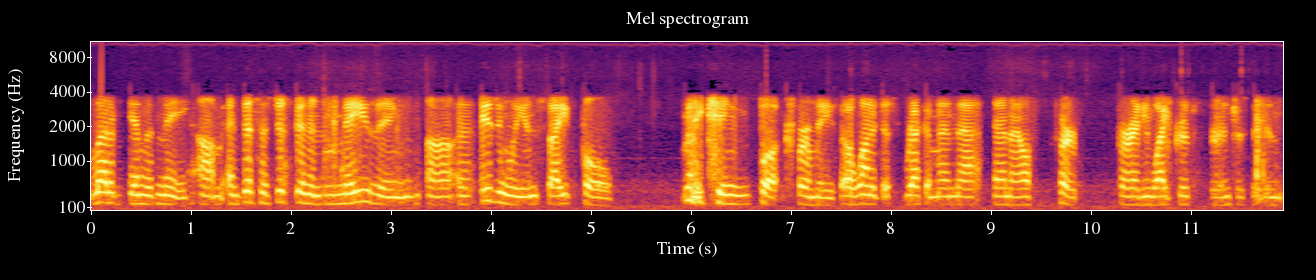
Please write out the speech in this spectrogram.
let it begin with me. Um, and this has just been an amazing, uh, amazingly insightful making book for me. So I want to just recommend that, and I also for for any white groups that are interested in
